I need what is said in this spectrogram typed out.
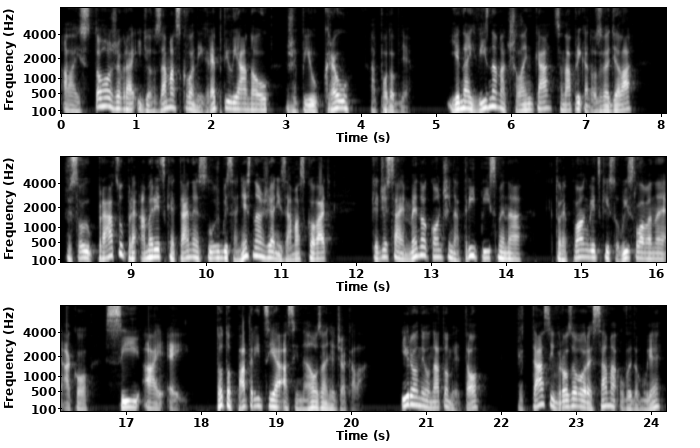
ale aj z toho, že vraj ide o zamaskovaných reptiliánov, že pijú krv a podobne. Jedna ich významná členka sa napríklad dozvedela, že svoju prácu pre americké tajné služby sa nesnaží ani zamaskovať, keďže sa aj meno končí na tri písmená, ktoré po anglicky sú vyslovené ako CIA. Toto Patricia asi naozaj nečakala. Iróniou na tom je to, že tá si v rozhovore sama uvedomuje,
